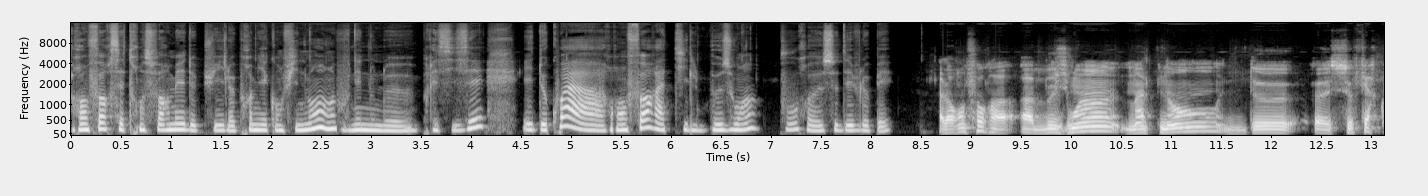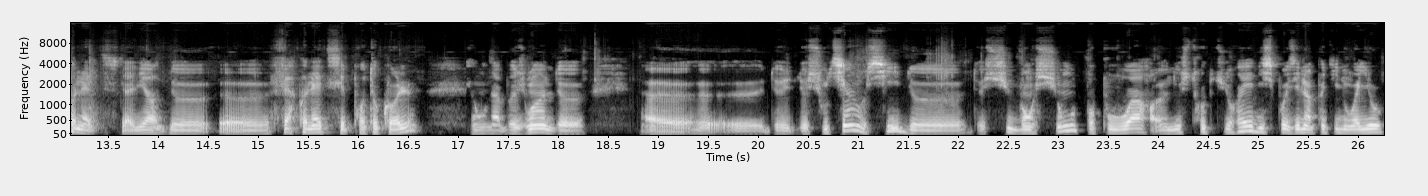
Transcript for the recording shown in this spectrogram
Renfort s'est transformé depuis le premier confinement, hein, vous venez de nous le préciser. Et de quoi Renfort a-t-il besoin pour euh, se développer? Alors Renfort a, besoin maintenant de euh, se faire connaître, c'est-à-dire de euh, faire connaître ses protocoles, on a besoin de, de, soutien aussi, de, subventions pour pouvoir nous structurer, disposer d'un petit noyau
